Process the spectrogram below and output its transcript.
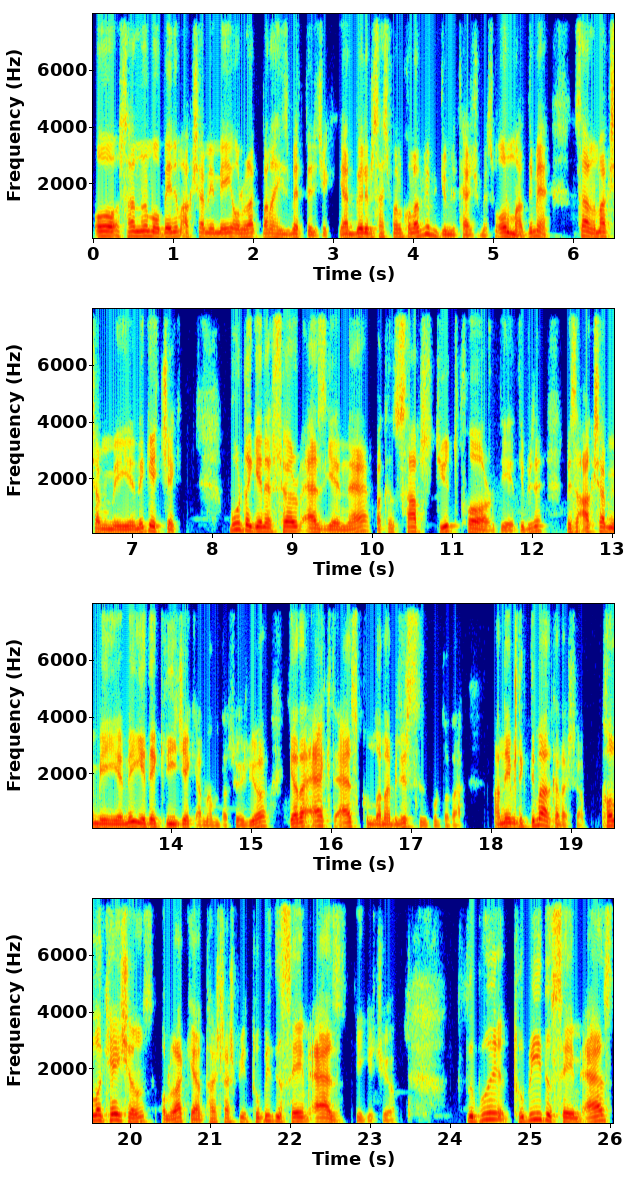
O sanırım o benim akşam yemeği olarak bana hizmet verecek. Yani böyle bir saçmalık olabilir mi cümle tercümesi? Olmaz değil mi? Sanırım akşam yemeği yerine geçecek. Burada gene serve as yerine bakın substitute for diye diyebiliriz. Mesela akşam yemeği yerine yedekleyecek anlamda söylüyor. Ya da act as kullanabilirsiniz burada da. Anlayabildik değil mi arkadaşlar? Collocations olarak yani taşlaşmış to be the same as diye geçiyor. To be, to be the same as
